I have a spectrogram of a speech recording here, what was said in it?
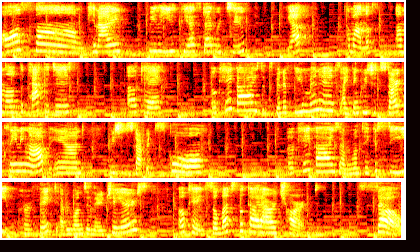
Awesome! Can I be the UPS driver too? Yep. Come on, let's unload the packages. Okay. Okay, guys, it's been a few minutes. I think we should start cleaning up and we should start with school. Okay, guys, everyone take a seat. Perfect. Everyone's in their chairs. Okay, so let's look at our chart. So,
